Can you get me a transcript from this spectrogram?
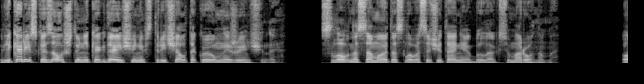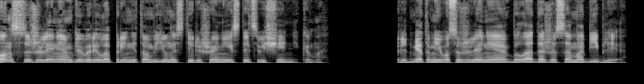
Викарий сказал, что никогда еще не встречал такой умной женщины, словно само это словосочетание было оксюмароном. Он с сожалением говорил о принятом в юности решении стать священником. Предметом его сожаления была даже сама Библия,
